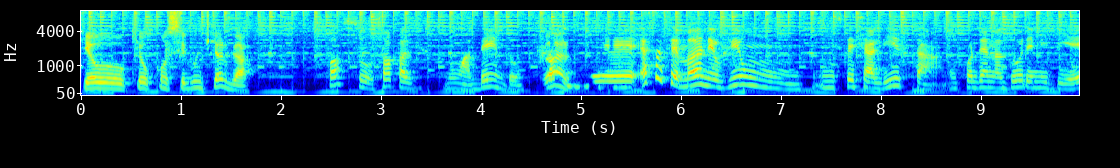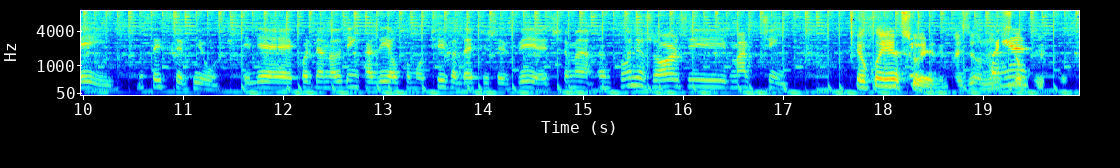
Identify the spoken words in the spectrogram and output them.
que eu, que eu consigo enxergar. Posso só fazer um adendo? Claro. É, essa semana eu vi um, um, especialista, um coordenador MBA, não sei se você viu, ele é coordenador em cadeia automotiva da FGV, ele chama Antônio Jorge Martins. Eu conheço ele, ele mas eu não conhece? sou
